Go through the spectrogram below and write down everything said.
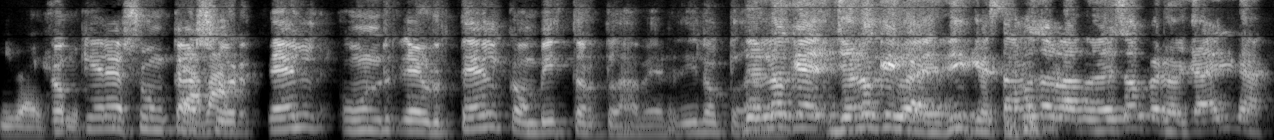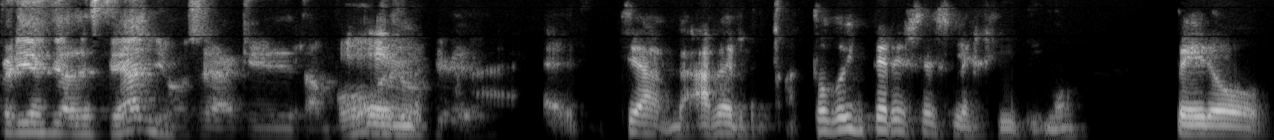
iba a decir, no quieres un caso Urtel, un Urtel con Víctor Claver, dilo claro. Yo lo, que, yo lo que iba a decir, que estamos hablando de eso, pero ya hay una experiencia de este año, o sea que tampoco creo que... Ya, a ver, todo interés es legítimo, pero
